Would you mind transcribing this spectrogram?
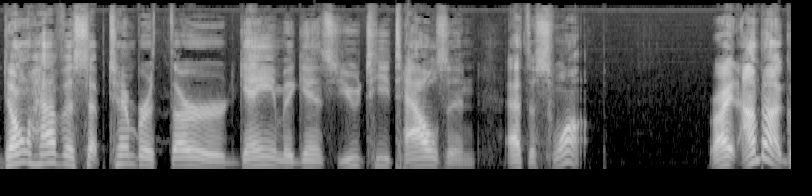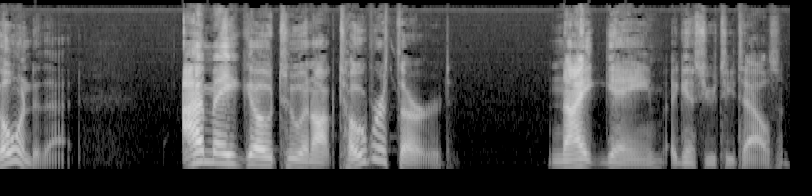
Don't have a September 3rd game against UT Towson at the Swamp. Right? I'm not going to that. I may go to an October 3rd night game against UT Towson.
